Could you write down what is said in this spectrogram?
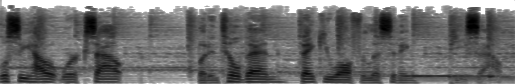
we'll see how it works out. But until then, thank you all for listening. Peace out.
